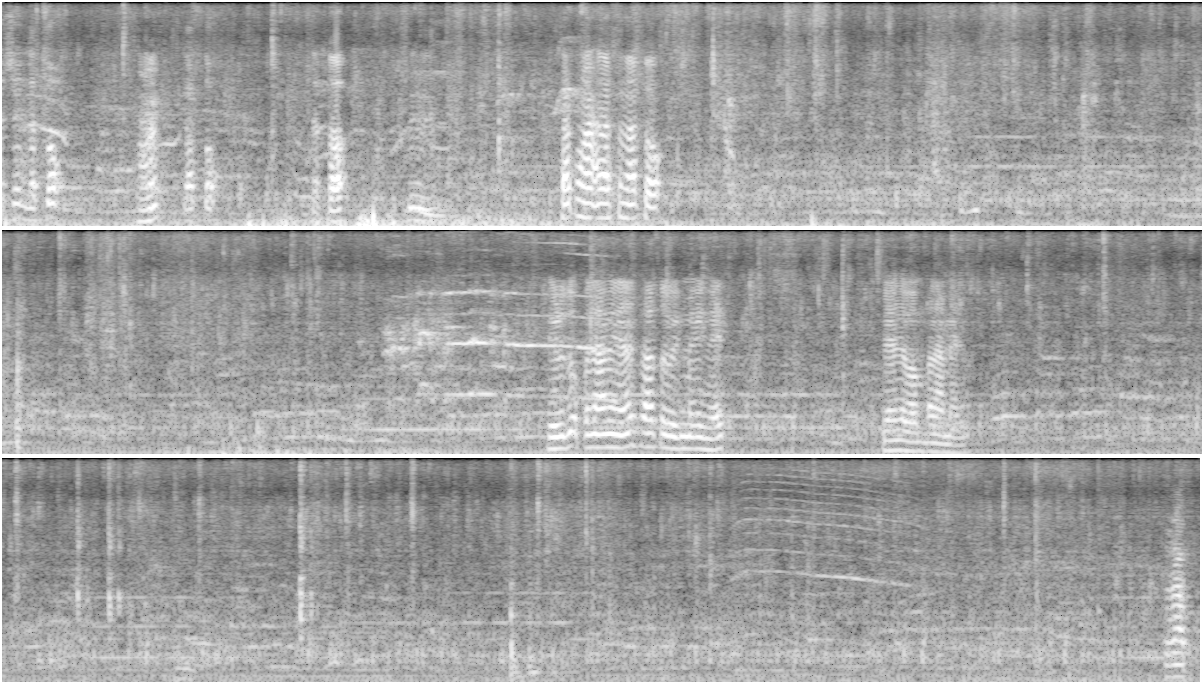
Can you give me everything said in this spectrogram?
Ano siya? Latok. Ha? Latok. Latok? Hmm. Tapos nga, alas na to. Niluto pa namin yan sa tuwing mainit. Pinanaban pa namin. Sarap.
